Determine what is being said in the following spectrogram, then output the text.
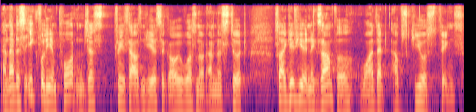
And that is equally important just 3,000 years ago, it was not understood. So I give you an example why that obscures things.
